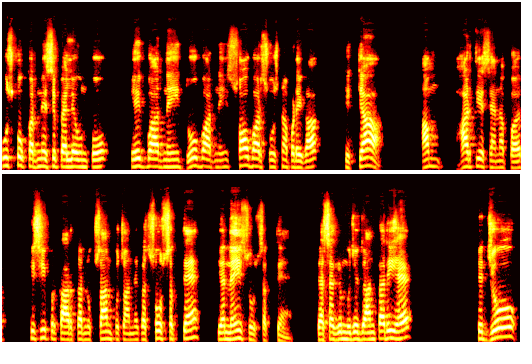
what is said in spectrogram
उसको करने से पहले उनको एक बार नहीं, दो बार नहीं, सौ बार सोचना पड़ेगा कि क्या हम भारतीय सेना पर किसी प्रकार का नुकसान पहुँचाने का सोच सकते हैं या नहीं सोच सकते हैं। जैसा कि मुझे जानकारी है कि जो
